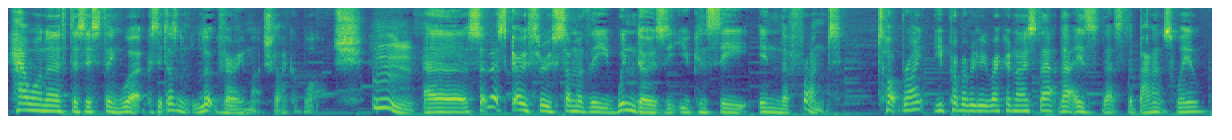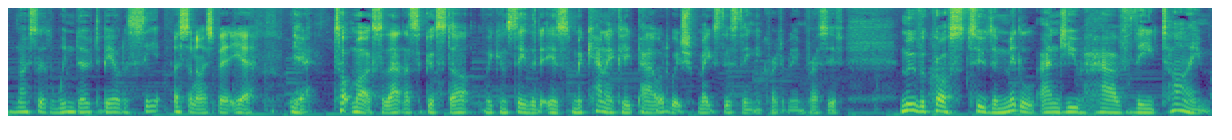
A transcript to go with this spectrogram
how on earth does this thing work? Because it doesn't look very much like a watch. Mm. Uh, so let's go through some of the windows that you can see in the front top right, you probably recognise that. That is that's the balance wheel. Nice little window to be able to see it. That's a nice bit, yeah. Yeah, top marks for that. That's a good start. We can see that it is mechanically powered, which makes this thing incredibly impressive. Move across to the middle, and you have the time.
